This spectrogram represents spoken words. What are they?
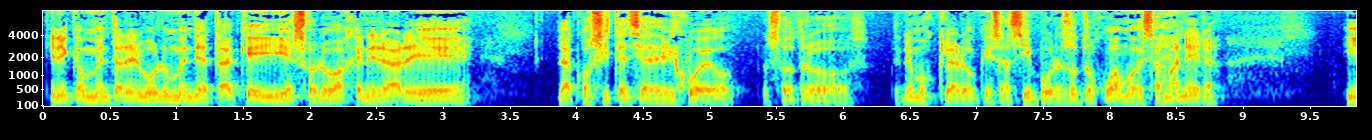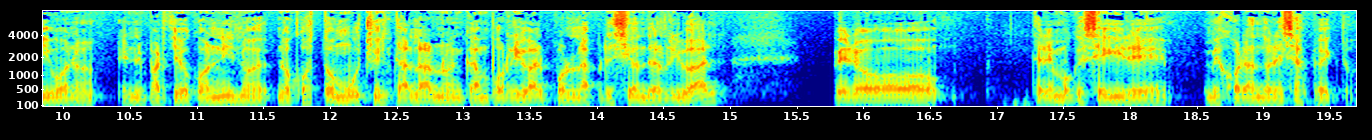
tiene que aumentar el volumen de ataque y eso lo va a generar eh, la consistencia del juego. Nosotros tenemos claro que es así porque nosotros jugamos de esa manera. Y bueno, en el partido con Nis nos, costó mucho instalarnos en campo rival por la presión del rival, pero tenemos que seguir eh, mejorando en ese aspecto.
